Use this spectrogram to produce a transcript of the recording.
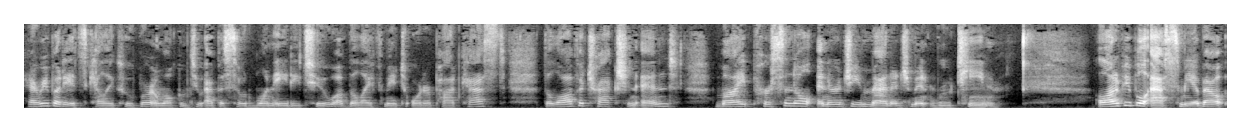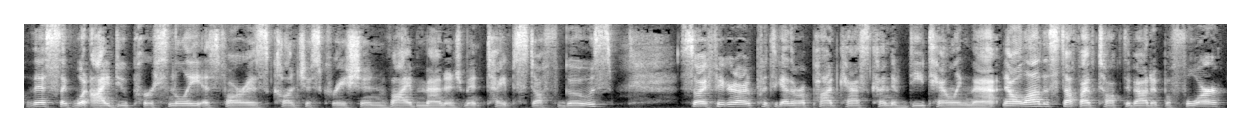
Hey everybody, it's Kelly Cooper, and welcome to episode 182 of the Life Made to Order podcast The Law of Attraction and my personal energy management routine. A lot of people ask me about this, like what I do personally as far as conscious creation, vibe management type stuff goes. So I figured I would put together a podcast kind of detailing that. Now, a lot of the stuff I've talked about it before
